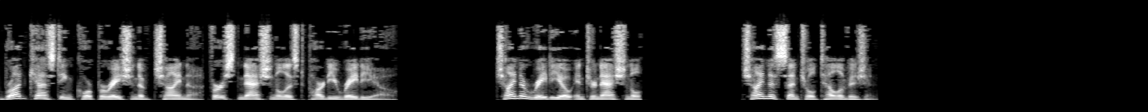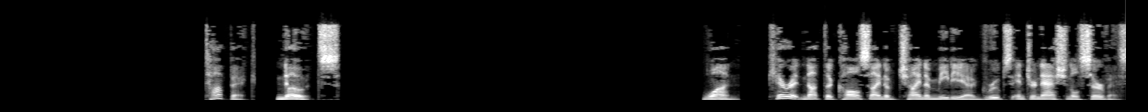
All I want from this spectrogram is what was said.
Broadcasting Corporation of China First Nationalist Party Radio. China Radio International. China Central Television. Topic. Notes. 1. Carat not the callsign of China Media Group's international service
